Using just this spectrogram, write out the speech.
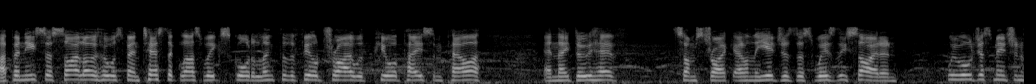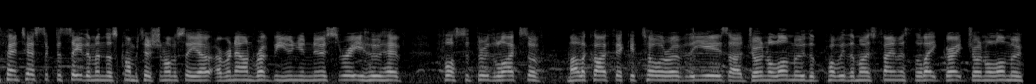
Apanisa Silo, who was fantastic last week, scored a length of the field try with pure pace and power. And they do have some strike out on the edges, this Wesley side. And we will just mention, fantastic to see them in this competition. Obviously, a, a renowned rugby union nursery who have fostered through the likes of Malakai Fekitoa over the years, uh, Jonah Lomu, the, probably the most famous, the late great Jonah Lomu.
